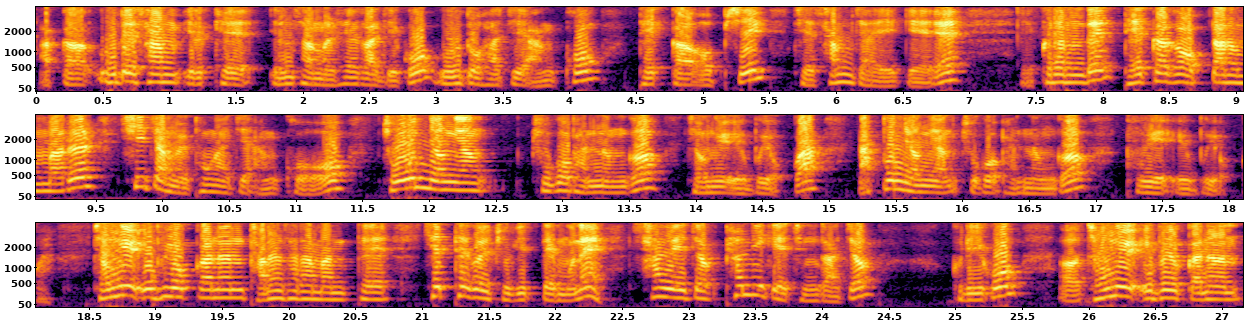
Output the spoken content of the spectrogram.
아까 의대3 이렇게 연상을 해가지고 의도하지 않고 대가 없이 제3자에게 예, 그런데 대가가 없다는 말을 시장을 통하지 않고 좋은 영향 주고받는 거 정의 외부 효과, 나쁜 영향 주고받는 거 부의 외부 효과. 정의 외부 효과는 다른 사람한테 혜택을 주기 때문에 사회적 편익의 증가죠. 그리고 어, 정의 외부 효과는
